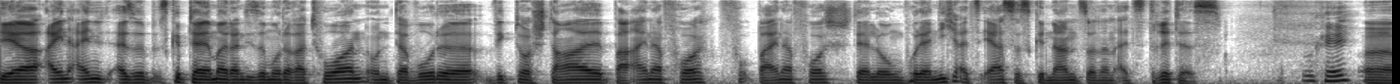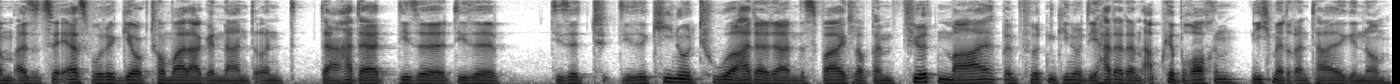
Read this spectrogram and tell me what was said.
der ein, ein, also es gibt ja immer dann diese Moderatoren und da wurde Viktor Stahl bei einer, Vor, bei einer Vorstellung, wurde er nicht als erstes genannt, sondern als drittes. Okay. Ähm, also zuerst wurde Georg Tomala genannt und da hat er diese, diese, diese, diese Kinotour hat er dann, das war, ich glaube, beim vierten Mal, beim vierten Kino, die hat er dann abgebrochen, nicht mehr dran teilgenommen,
